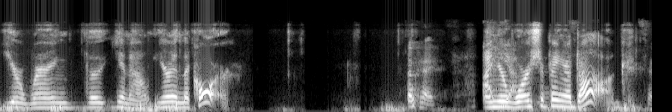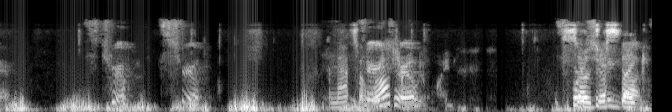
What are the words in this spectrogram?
you're wearing the you know, you're in the Corps Okay. and you're yeah, worshiping a dog. Fair. It's true. It's true. And that's what we're all true. trying to avoid. So just like-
